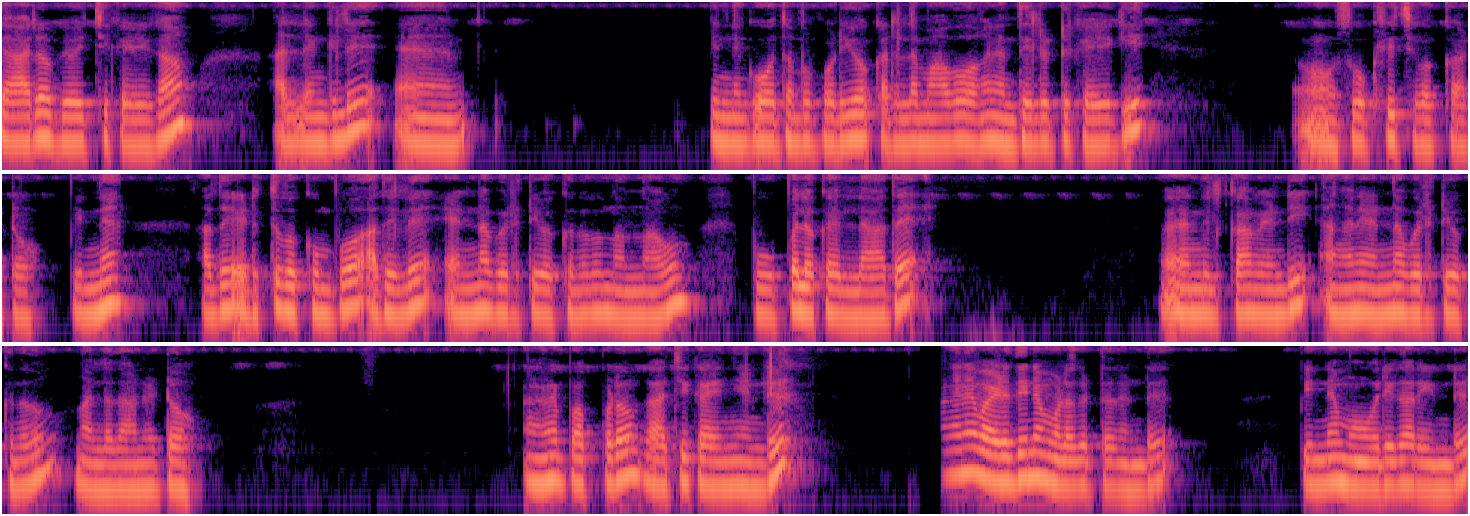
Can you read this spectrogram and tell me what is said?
ചാരം ഉപയോഗിച്ച് കഴുകാം. അല്ലെങ്കിൽ പിന്നെ ഗോതമ്പ് പൊടിയോ കടലമാവോ അങ്ങനെ എന്തെങ്കിലും ഇട്ട് കഴുകി സൂക്ഷിച്ച് വെക്കാം കേട്ടോ പിന്നെ അത് എടുത്ത് വെക്കുമ്പോൾ അതിൽ എണ്ണ പുരട്ടി വെക്കുന്നത് നന്നാവും. പൂപ്പലൊക്കെ ഇല്ലാതെ നിൽക്കാൻ വേണ്ടി അങ്ങനെ എണ്ണ പുരട്ടി വെക്കുന്നതും നല്ലതാണ് കേട്ടോ അങ്ങനെ പപ്പടം കാച്ചി കഴിഞ്ഞിട്ടുണ്ട് അങ്ങനെ വഴുതിന മുളക് ഇട്ടതുണ്ട്. പിന്നെ മോരുകറിയുണ്ട്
